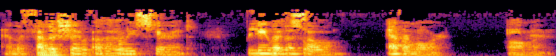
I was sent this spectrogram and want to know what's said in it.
and the fellowship of the Holy Spirit be with us all evermore. Amen.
